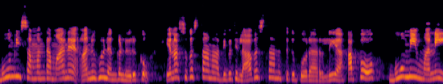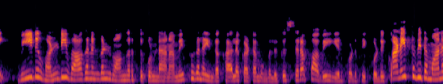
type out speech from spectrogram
பூமி சம்பந்தமான அனுகூலங்கள் இருக்கும். ஏன்னா சுகஸ்தானாதிபதி லாபஸ்தானத்துக்கு போறாரு இல்லையா? அப்போ பூமி மனை வீடு வண்டி வாகனங்கள் வாங்கறதுக்கு உண்டான அமைப்புகளை இந்த காலகட்டம் உங்களுக்கு சிறப்பாகவே ஏற்படுத்தி கொடுக்கும். அனைத்து விதமான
